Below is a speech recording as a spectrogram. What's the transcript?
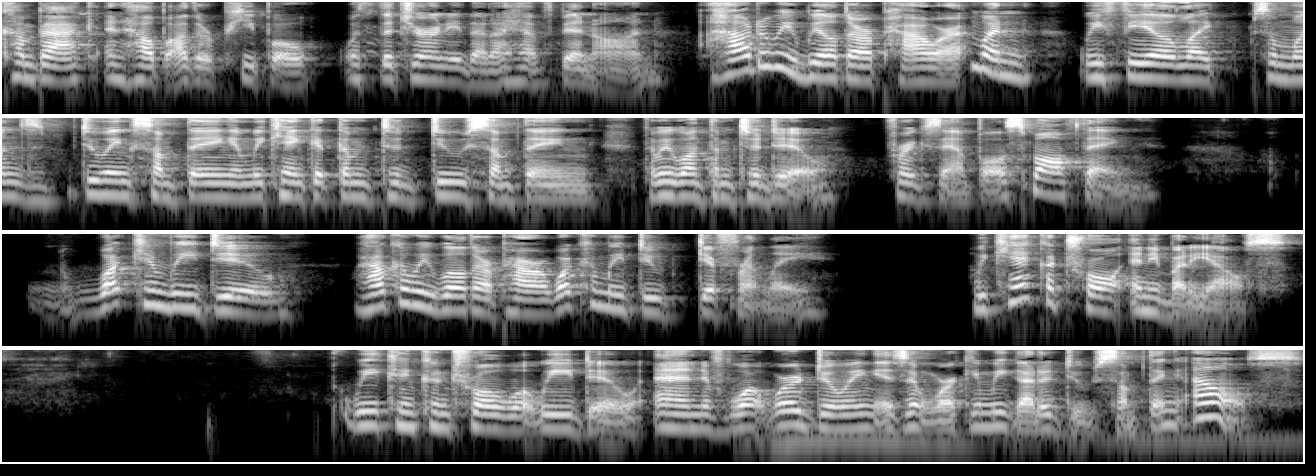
come back and help other people with the journey that I have been on. How do we wield our power when we feel like someone's doing something and we can't get them to do something that we want them to do? For example, a small thing. What can we do? How can we wield our power? What can we do differently? We can't control anybody else. We can control what we do. And if what we're doing isn't working, we got to do something else.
